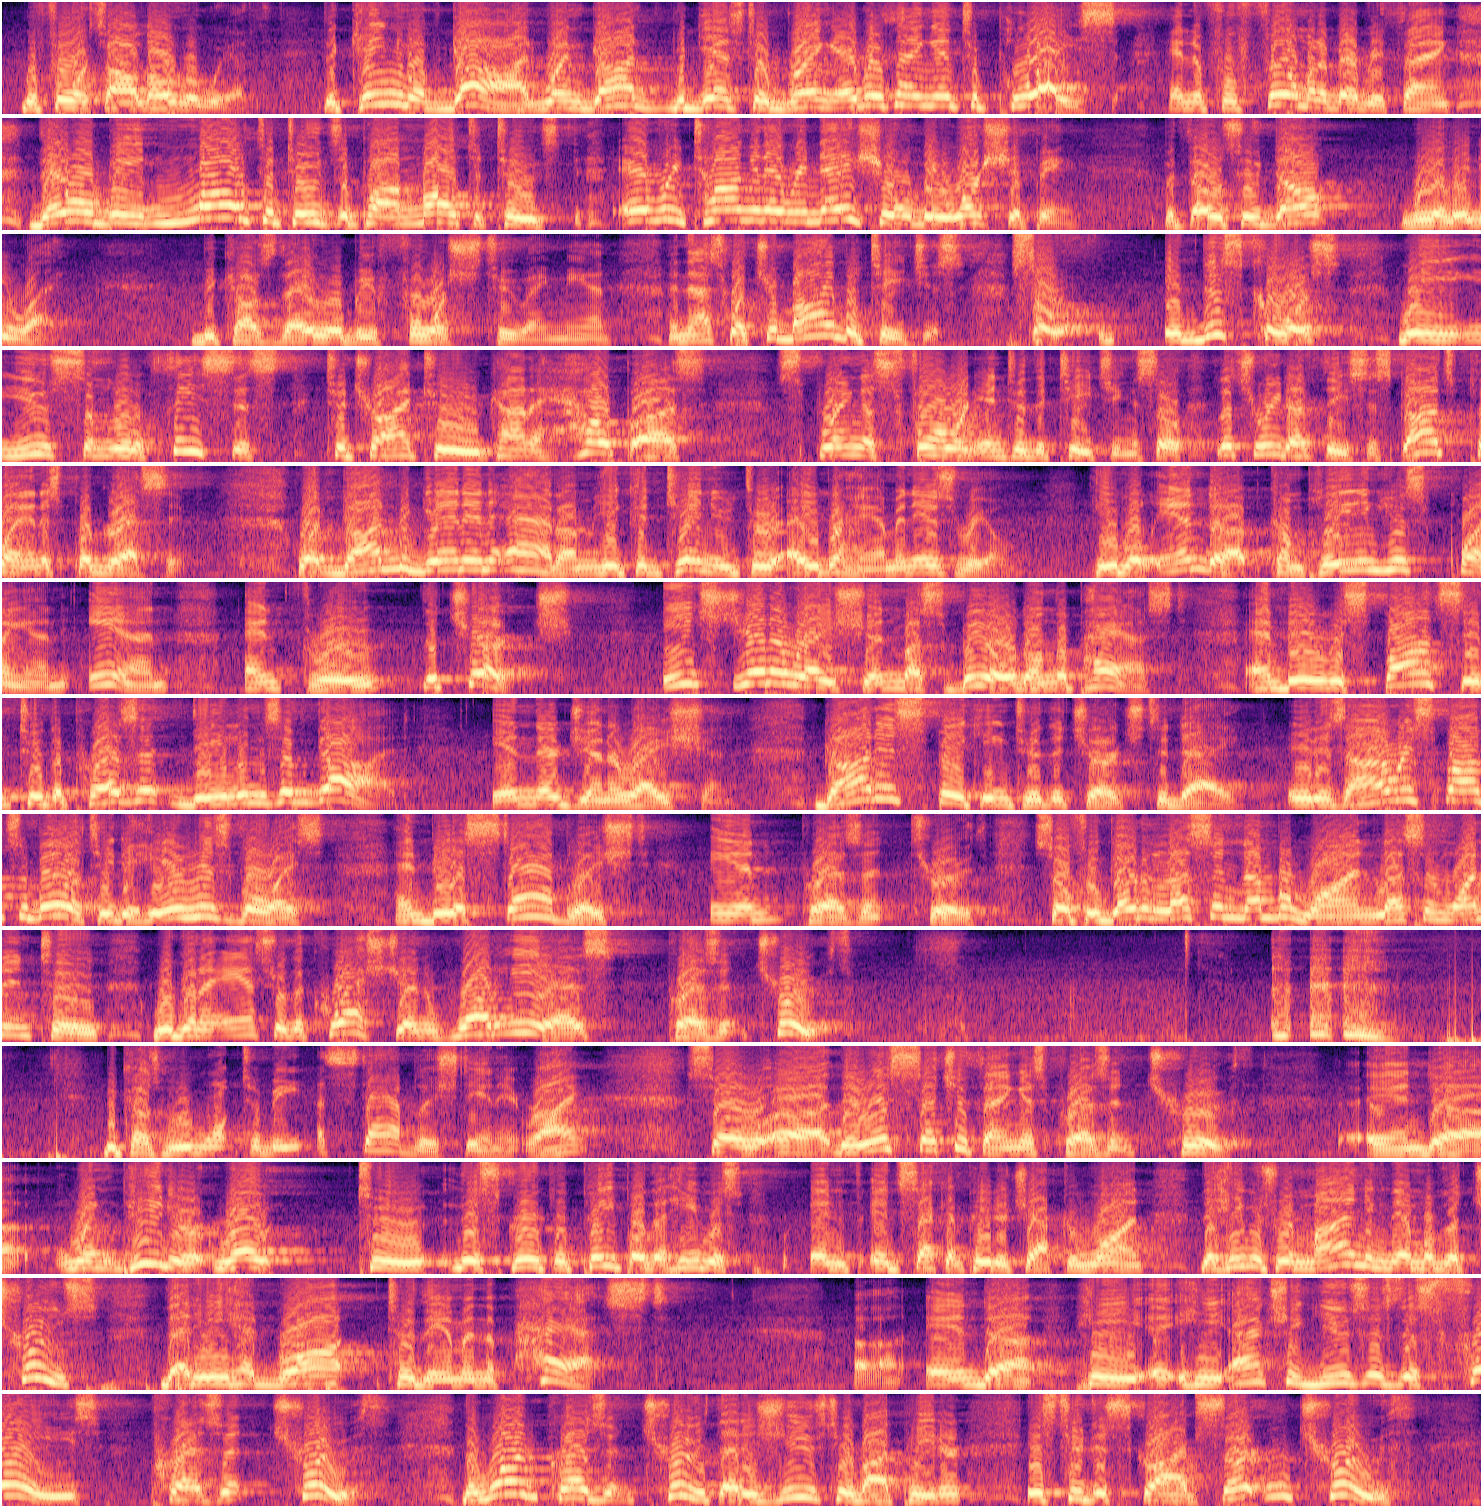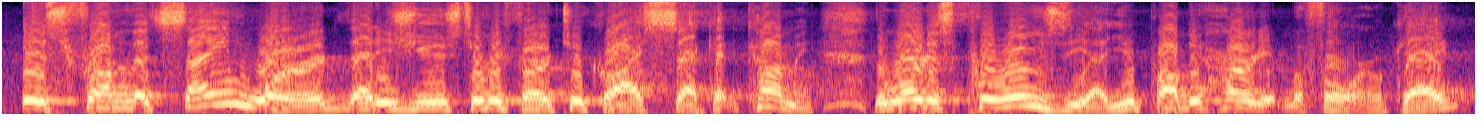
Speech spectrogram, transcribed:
before it's all over with. The kingdom of God, when God begins to bring everything into place and the fulfillment of everything, there will be multitudes upon multitudes. Every tongue and every nation will be worshiping. But those who don't will anyway because they will be forced to, amen. And that's what your Bible teaches. So in this course, we use some little thesis to try to kind of help us spring us forward into the teaching. So let's read our thesis. God's plan is progressive. What God began in Adam, he continued through Abraham and Israel. He will end up completing his plan in and through the church. Each generation must build on the past and be responsive to the present dealings of God in their generation. God is speaking to the church today. It is our responsibility to hear his voice and be established in present truth. So if we go to lesson number one, lesson one and two, we're going to answer the question, what is present truth? because we want to be established in it, right? So uh, there is such a thing as present truth. And uh, when Peter wrote to this group of people that he was in, in 2 Peter chapter 1, that he was reminding them of the truths that he had brought to them in the past. Uh, and uh, he, he actually uses this phrase, present truth. The word present truth that is used here by Peter is to describe certain truth is from the same word that is used to refer to Christ's second coming. The word is parousia. You probably heard it before, okay?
